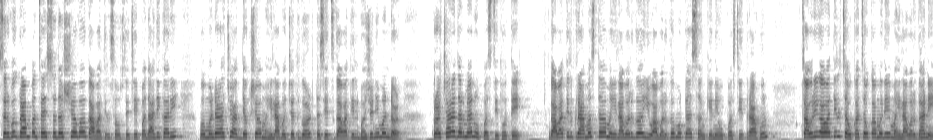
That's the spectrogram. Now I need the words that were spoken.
सर्व ग्रामपंचायत सदस्य व गावातील संस्थेचे पदाधिकारी व मंडळाचे अध्यक्ष महिला बचत गट तसेच गावातील भजनी मंडळ प्रचारादरम्यान उपस्थित होते. गावातील ग्रामस्थ महिला वर्ग युवा वर्ग मोठ्या संख्येने उपस्थित राहून चावरी गावातील चौका चौकामध्ये महिला वर्गाने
